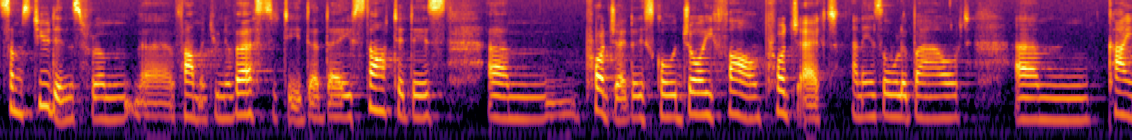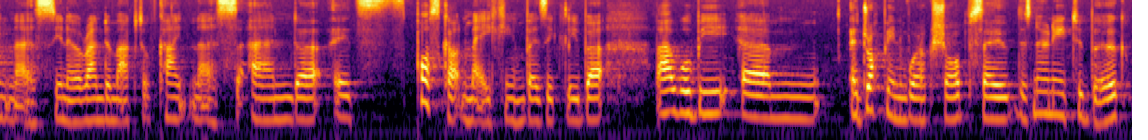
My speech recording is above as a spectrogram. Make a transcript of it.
some students from uh, University that they started this um, project that is called Joy Farm Project, and it's all about um, kindness, you know, random act of kindness, and uh, it's postcard making basically, but that will be um, a drop-in workshop, so there's no need to book.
